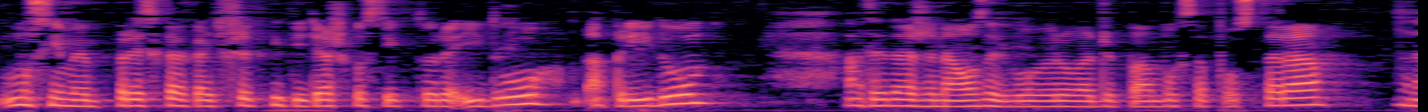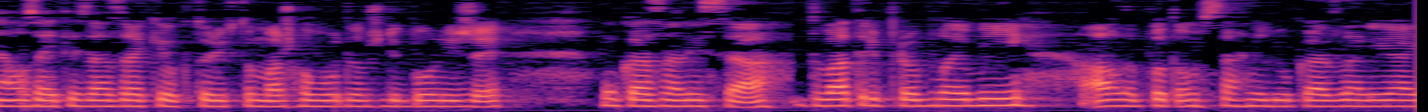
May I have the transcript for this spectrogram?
musíme preskákať všetky tie ťažkosti, ktoré idú a prídu a teda, že naozaj dôverovať, že Pán Boh sa postará. Naozaj tie zázraky, o ktorých Tomáš hovoril, vždy boli, že ukázali sa dva, tri problémy, ale potom sa hneď ukázali aj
